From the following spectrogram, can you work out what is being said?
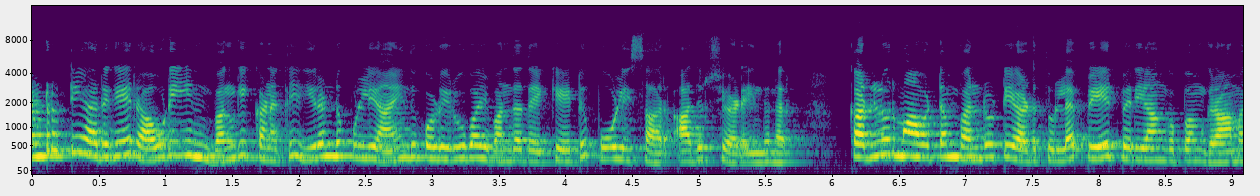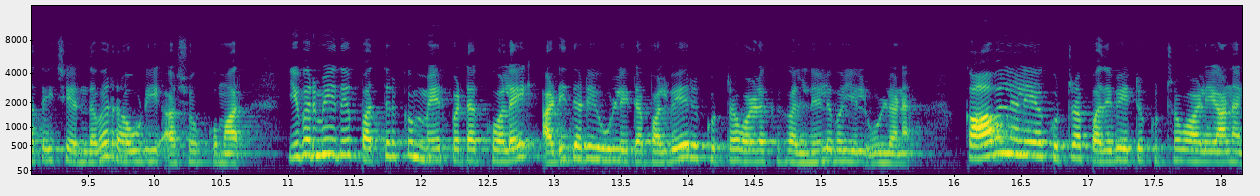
Panruti அருகே ரவுடியின் வங்கிக் கணக்கில் இரண்டு புள்ளி ஐந்து கோடி ரூபாய் வந்ததை கேட்டு போலீசார் அதிர்ச்சி அடைந்தனர். கடலூர் மாவட்டம் பன்ருட்டி அடுத்துள்ள பேர் பெரியாங்குப்பம் கிராமத்தைச் சேர்ந்தவர் ரவுடி அசோக்குமார் இவர் மீது பத்திற்கும் மேற்பட்ட கொலை அடிதடி உள்ளிட்ட பல்வேறு குற்ற வழக்குகள் நிலுவையில் உள்ளன. காவல் நிலைய குற்ற பதிவேற்று குற்றவாளியான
